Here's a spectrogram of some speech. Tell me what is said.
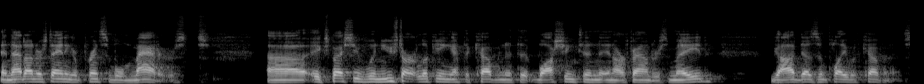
And that understanding of principle matters, uh, especially when you start looking at the covenant that Washington and our founders made God doesn't play with covenants.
